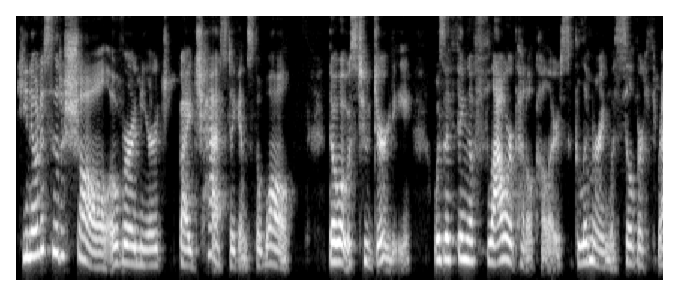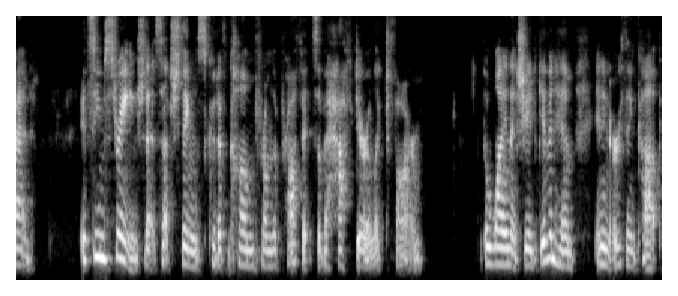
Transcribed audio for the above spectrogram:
He noticed that a shawl over a nearby chest against the wall, though it was too dirty, was a thing of flower petal colors, glimmering with silver thread. It seemed strange that such things could have come from the profits of a half derelict farm. The wine that she had given him in an earthen cup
